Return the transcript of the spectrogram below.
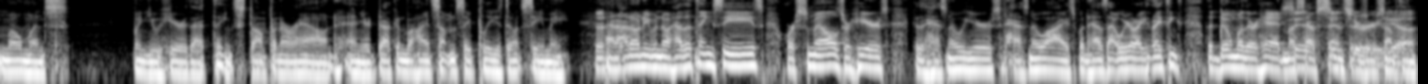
moments when you hear that thing stomping around and you're ducking behind something say, please don't see me. and I don't even know how the thing sees or smells or hears because it has no ears, it has no eyes, but it has that weird. Like, I think the dome of their head must Sen- have sensors or sensory, something,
